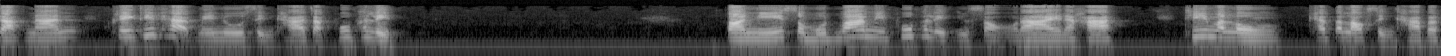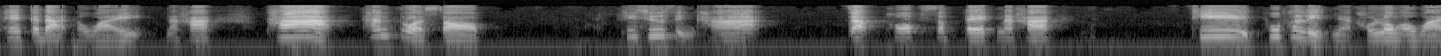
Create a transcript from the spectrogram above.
จากนั้นคลิกที่แถบเมนูสินค้าจากผู้ผลิต ตอนนี้สมมุติว่ามีผู้ผลิตอยู่ 2 รายนะคะ ที่มาลงแคตตาล็อกสินค้าประเภทกระดาษเอาไว้นะคะ ถ้าท่านตรวจสอบที่ชื่อสินค้าจะพบสเปคนะคะ ที่ผู้ผลิตเนี่ยเขาลงเอาไว้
